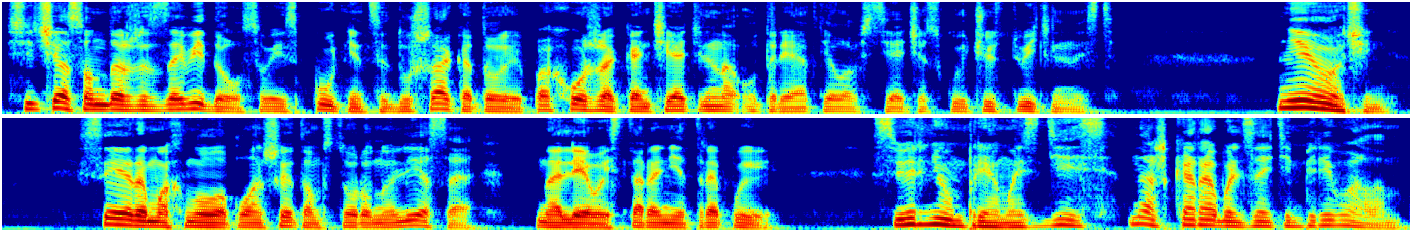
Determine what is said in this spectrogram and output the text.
Сейчас он даже завидовал своей спутнице, душа которой, похоже, окончательно утратила всяческую чувствительность. «Не очень». Сейра махнула планшетом в сторону леса, на левой стороне тропы. «Свернем прямо здесь, наш корабль за этим перевалом.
